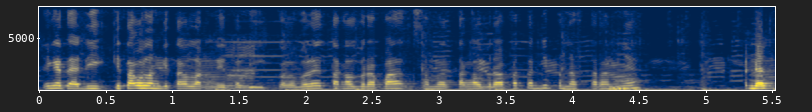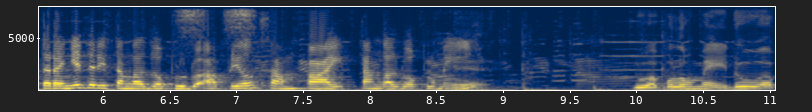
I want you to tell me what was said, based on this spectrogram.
Ingat tadi kita ulang kita ulang nih tadi. Kalau boleh tanggal berapa sampai tanggal berapa tadi pendaftarannya? Pendaftarannya dari tanggal 22 April sampai tanggal 20 Mei. Oke. 20 Mei, 20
